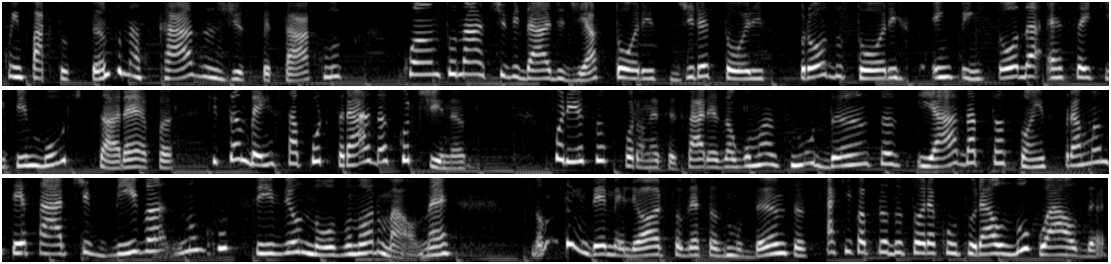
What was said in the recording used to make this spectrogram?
com impactos tanto nas casas de espetáculos quanto na atividade de atores, diretores, produtores, enfim, toda essa equipe multitarefa que também está por trás das cortinas. Por isso, foram necessárias algumas mudanças e adaptações para manter essa arte viva num possível novo normal, né? Vamos entender melhor sobre essas mudanças aqui com a produtora cultural Lugualda.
